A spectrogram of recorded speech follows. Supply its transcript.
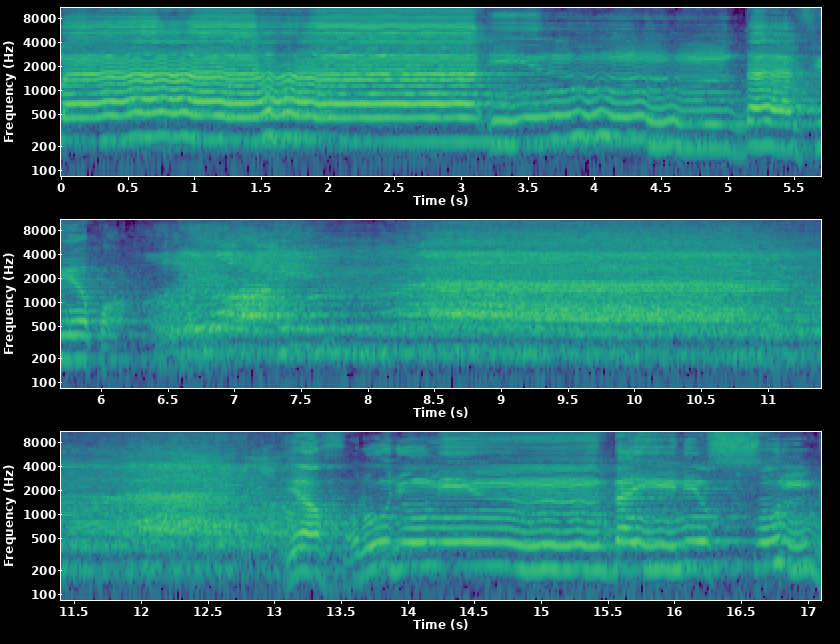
ماء دافق. يخرج من بين الصلب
